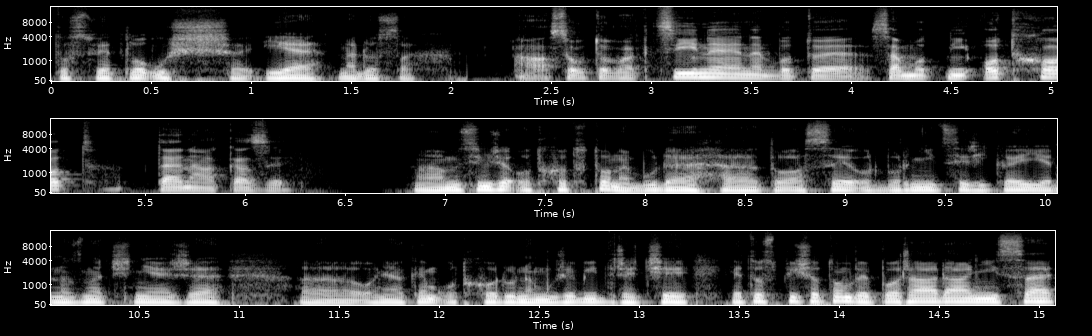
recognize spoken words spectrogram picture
to světlo už je na dosah. A jsou to vakcíny, nebo to je samotný odchod té nákazy? Já myslím, že odchod to nebude. Eh, to asi odborníci říkají jednoznačně, že eh, o nějakém odchodu nemůže být řeči. Je to spíš o tom vypořádání se.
